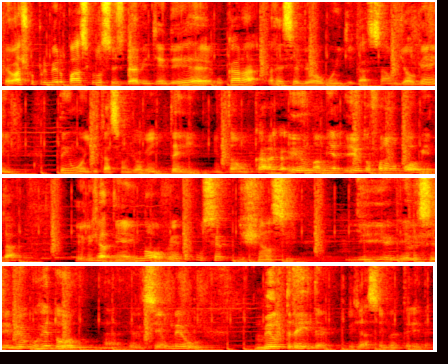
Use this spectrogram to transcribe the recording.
Eu acho que o primeiro passo que vocês devem entender é: o cara recebeu alguma indicação de alguém? Tem uma indicação de alguém? Tem. Então, cara, eu na minha, eu tô falando por mim, tá? Ele já tem aí 90% de chance de ele ser meu corredor, né? Ele ser o meu meu trader, ele já ser meu trader.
